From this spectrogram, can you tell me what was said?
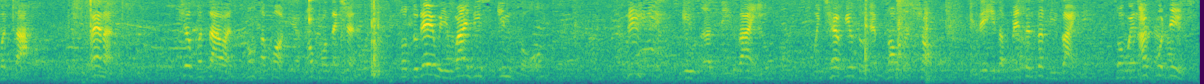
Pecah. Right? Sure pecah one. No support, no protection. So today we buy this insole. This is a design which help you to absorb the shock. It is a patented design. So when I put this,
